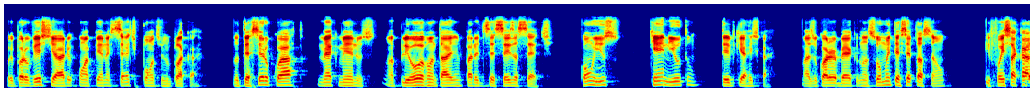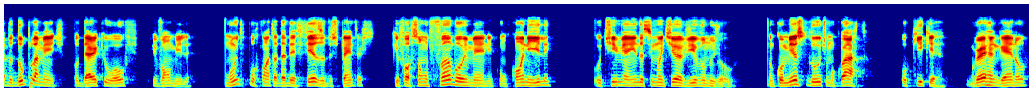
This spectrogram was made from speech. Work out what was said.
foi para o vestiário com apenas 7 pontos no placar. No terceiro quarto, McManus ampliou a vantagem para 16 a 7. Com isso, Ken Newton teve que arriscar, mas o quarterback lançou uma interceptação e foi sacado duplamente por Derek Wolf e Von Miller. Muito por conta da defesa dos Panthers, que forçou um fumble em Manning com Connie Ely, o time ainda se mantinha vivo no jogo. No começo do último quarto, o kicker Graham Gano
